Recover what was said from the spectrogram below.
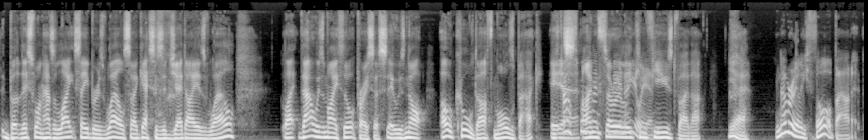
but this one has a lightsaber as well, so I guess is a Jedi as well. Like that was my thought process. It was not, oh, cool, Darth Maul's back. It's Darth Maul I'm meant to be an thoroughly confused by that. Yeah, Never really thought about it.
